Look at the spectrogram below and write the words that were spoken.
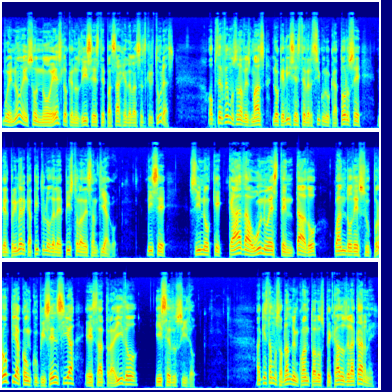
Bueno, eso no es lo que nos dice este pasaje de las Escrituras. Observemos una vez más lo que dice este versículo 14 del primer capítulo de la epístola de Santiago. Dice, sino que cada uno es tentado cuando de su propia concupiscencia es atraído y seducido. Aquí estamos hablando en cuanto a los pecados de la carne.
